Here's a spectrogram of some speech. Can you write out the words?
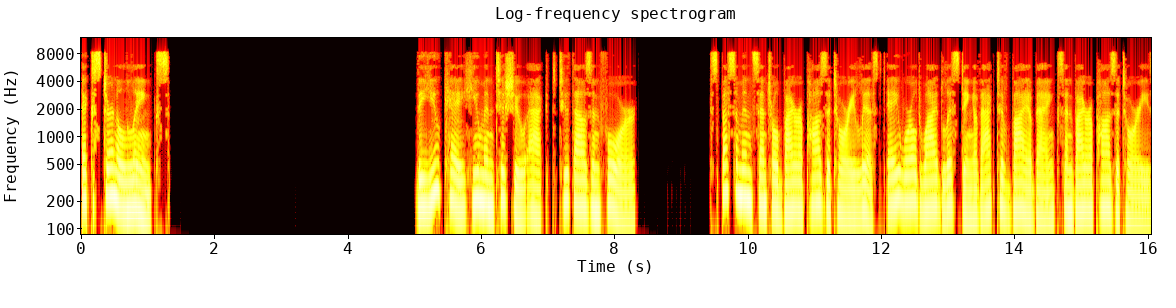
External links The UK Human Tissue Act 2004 Specimen Central Biorepository List A worldwide listing of active biobanks and biorepositories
